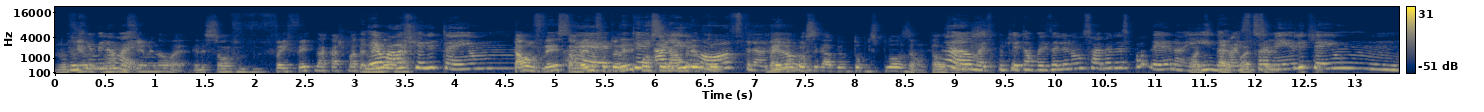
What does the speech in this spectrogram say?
No, No filme, filme no, não no é. filme não é. Ele só foi feito da caixa materna. Eu acho é- que ele tem um. Talvez, talvez no É, futuro ele consiga abrir ele o tubo. mostra, Mas ele não consiga abrir o tubo de explosão, talvez. Não, mas porque talvez ele não saiba desse poder ainda. é, mas pode pra ser, mim ele tem um.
